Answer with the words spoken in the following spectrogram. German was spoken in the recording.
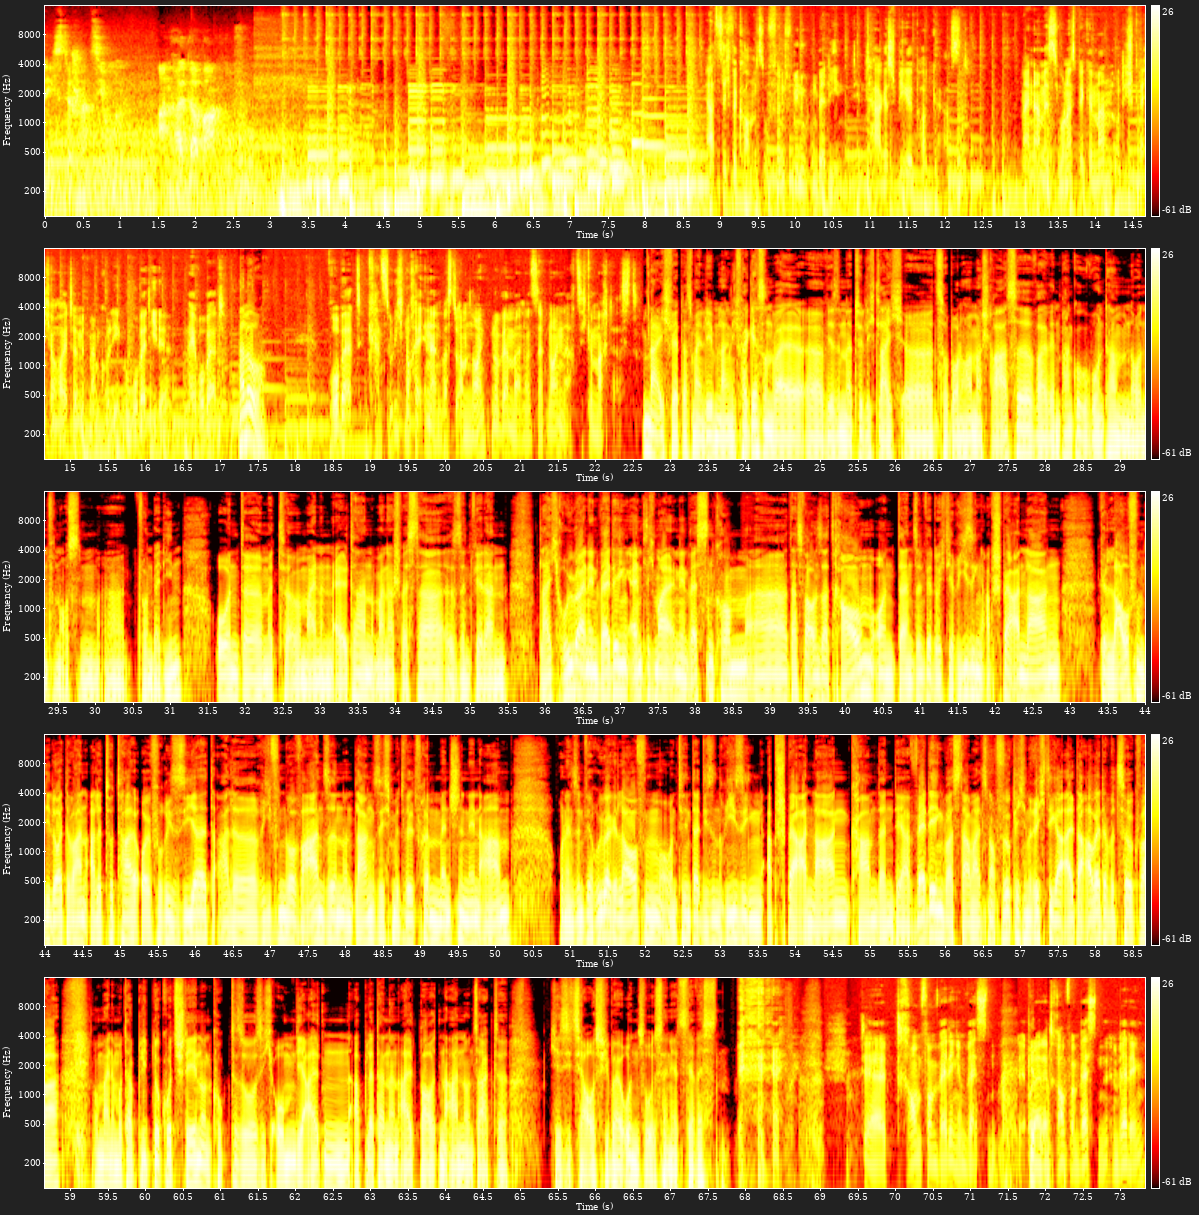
Nächste Station, Anhalter Bahnhof. Herzlich willkommen zu 5 Minuten Berlin, dem Tagesspiegel Podcast. Mein Name ist Jonas Beckelmann und ich spreche heute mit meinem Kollegen Robert Ide. Hi Robert. Hallo. Robert, kannst du dich noch erinnern, was du am 9. November 1989 gemacht hast? Na, ich werde das mein Leben lang nicht vergessen, weil äh, wir sind natürlich gleich äh, zur Bornholmer Straße, weil wir in Pankow gewohnt haben, im Norden von Osten äh, von Berlin. Und äh, mit äh, meinen Eltern und meiner Schwester äh, sind wir dann gleich rüber in den Wedding, endlich mal in den Westen kommen. Äh, das war unser Traum. Und dann sind wir durch die riesigen Absperranlagen gelaufen. Die Leute waren alle total euphorisiert, alle riefen nur Wahnsinn und lagen sich mit wildfremden Menschen in den Armen. Und dann sind wir rübergelaufen und hinter diesen riesigen Absperranlagen kam dann der Wedding, was damals noch wirklich ein richtiger alter Arbeiterbezirk war. Und meine Mutter blieb nur kurz stehen und guckte so sich um die alten abblätternden Altbauten an und sagte, hier sieht's ja aus wie bei uns, wo ist denn jetzt der Westen? der Traum vom Wedding im Westen. Oder genau. der Traum vom Westen im Wedding.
